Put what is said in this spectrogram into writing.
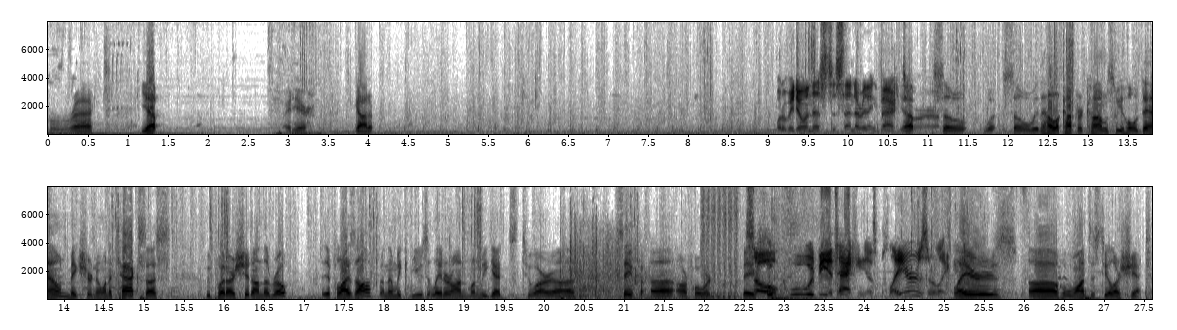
correct. Yep. Right here. Got it. What are we doing this to send everything back Yep. to our... Uh, so what? So when the helicopter comes, we hold down, make sure no one attacks us. We put our shit on the rope. It flies off, and then we can use it later on when we get to our uh, safe, uh, our forward base. So who would be attacking us? Players or like? Players uh, who want to steal our shit.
